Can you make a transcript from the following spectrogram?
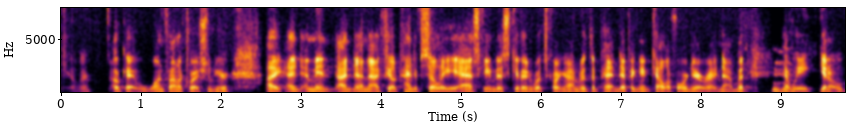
Killer. Okay one final question here. I i, I mean I, and i feel kind of silly asking this given what's going on with the pandemic in california right now but mm-hmm. have we you know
